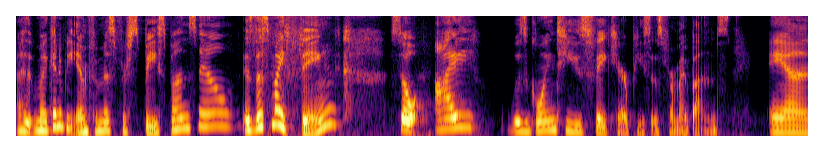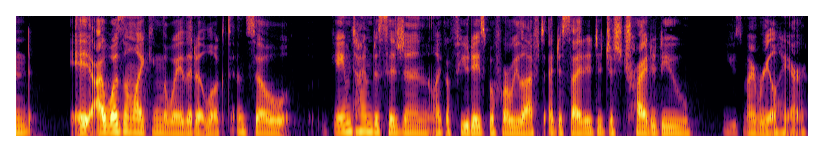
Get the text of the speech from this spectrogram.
am I going to be infamous for space buns now? Is this my thing? So I was going to use fake hair pieces for my buns, and it, I wasn't liking the way that it looked. And so, game time decision, like a few days before we left, I decided to just try to do use my real hair.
